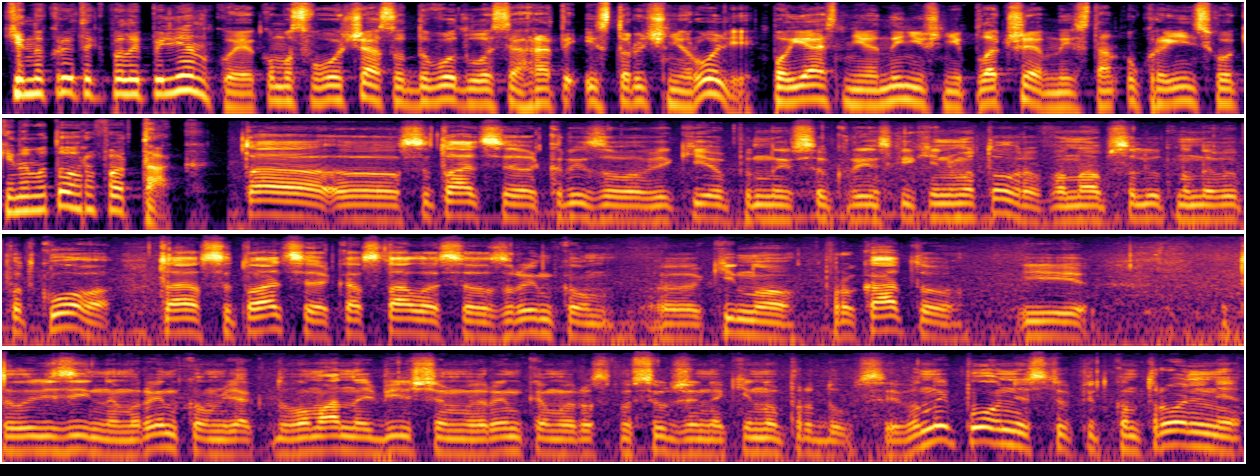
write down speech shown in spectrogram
Кінокритик Пилипіленко, якому свого часу доводилося грати історичні ролі, пояснює нинішній плачевний стан українського кінематографа так. Та е, ситуація кризова, в якій опинився український кінематограф, вона абсолютно не випадкова. Та ситуація, яка сталася з ринком е, кінопрокату і телевізійним ринком, як двома найбільшими ринками розповсюдження кінопродукції. Вони повністю підконтрольні е,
